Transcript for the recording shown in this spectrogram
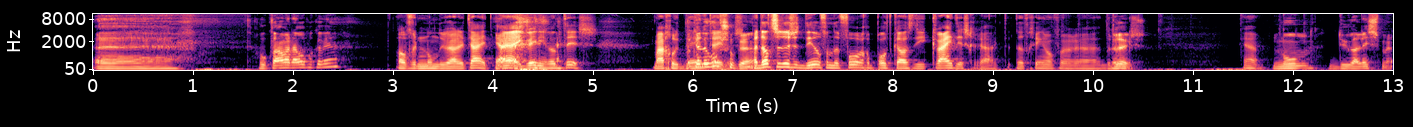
Eh, hoe kwamen we daarop ook alweer? Over de non-dualiteit. Ja. Ja, ik weet niet wat het is. Maar goed, We kunnen het opzoeken. Maar dat is dus het deel van de vorige podcast die kwijt is geraakt. Dat ging over eh, drugs. Drugs. Ja. Non-dualisme.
